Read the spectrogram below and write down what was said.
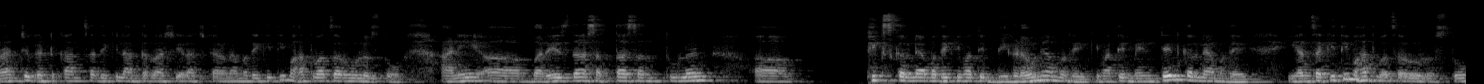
राज्य घटकांचा देखील आंतरराष्ट्रीय राजकारणामध्ये किती महत्त्वाचा रोल असतो. आणि बरेचदा सत्ता संतुलन फिक्स करण्यामध्ये किंवा ते बिघडवण्यामध्ये किंवा ते मेंटेन करण्यामध्ये यांचा किती महत्त्वाचा रोल असतो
